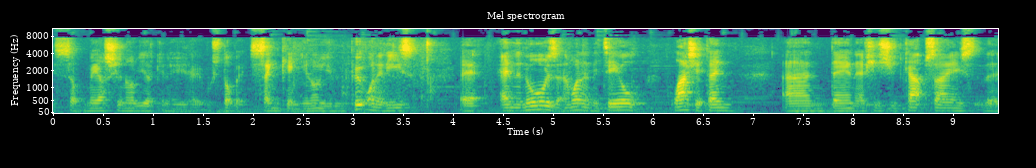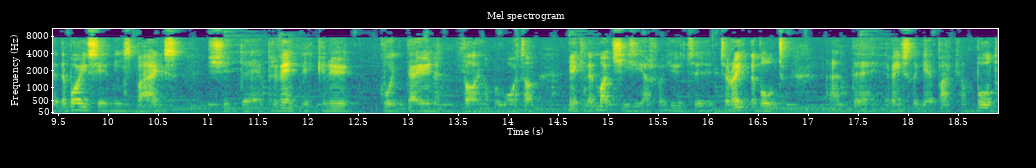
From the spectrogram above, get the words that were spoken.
submersion of your canoe. It will stop it sinking. You know, you can put one of these uh, in the nose and one in the tail, lash it in, and then if you should capsize, the, the buoyancy in these bags should uh, prevent the canoe going down and filling up with water, making it much easier for you to, to right the boat and uh, eventually get back on board.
